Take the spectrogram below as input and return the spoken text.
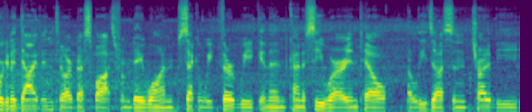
we're going to dive into our best spots from day one, second week, third week, and then kind of see where our intel uh, leads us and try to be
